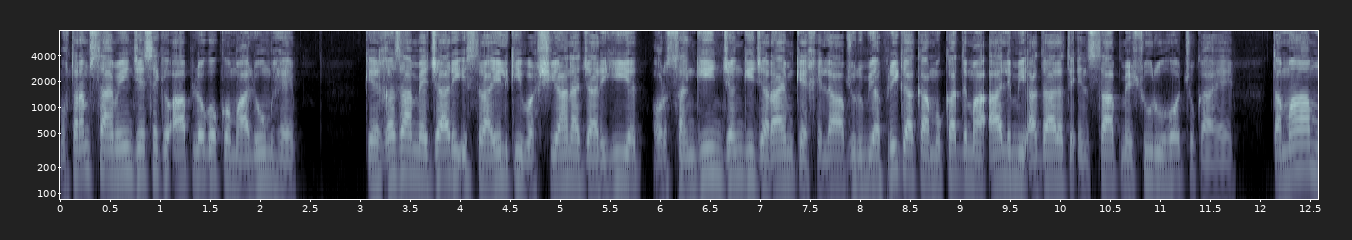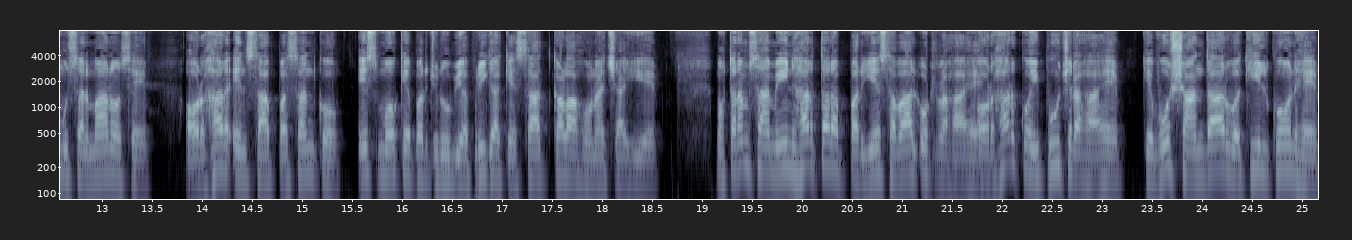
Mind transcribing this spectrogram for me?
محترم سامعین جیسے کہ آپ لوگوں کو معلوم ہے کہ غزہ میں جاری اسرائیل کی وحشیانہ جارحیت اور سنگین جنگی جرائم کے خلاف جنوبی افریقہ کا مقدمہ عالمی عدالت انصاف میں شروع ہو چکا ہے۔ تمام مسلمانوں سے اور ہر انصاف پسند کو اس موقع پر جنوبی افریقہ کے ساتھ کڑا ہونا چاہیے۔ محترم سامعین، ہر طرف پر یہ سوال اٹھ رہا ہے اور ہر کوئی پوچھ رہا ہے کہ وہ شاندار وکیل کون ہے۔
